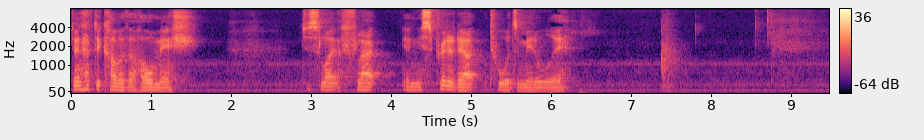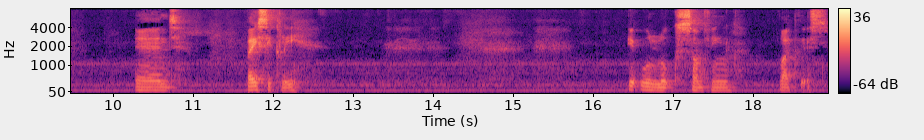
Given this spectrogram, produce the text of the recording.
Don't have to cover the whole mesh. Just lie it flat and you spread it out towards the middle there. And basically it will look something like this.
